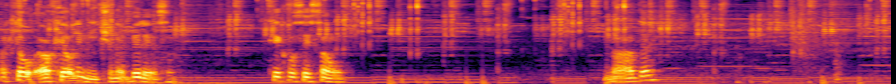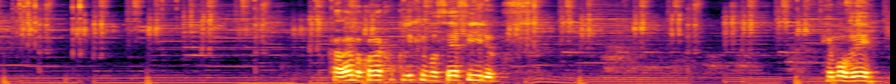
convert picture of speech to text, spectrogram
Aqui é o, aqui é o limite, né? Beleza. O que, que vocês são? Nada. Caramba, como é que eu clico em você, filho? Remover.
